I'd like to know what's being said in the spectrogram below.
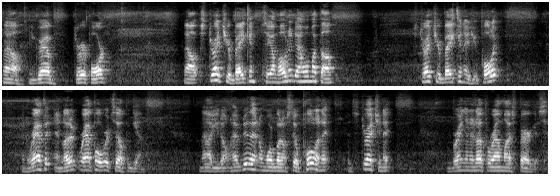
Now, you grab three or four. Now, stretch your bacon. See, I'm holding it down with my thumb. Stretch your bacon as you pull it and wrap it and let it wrap over itself again. Now you don't have to do that no more, but I'm still pulling it and stretching it, bringing it up around my asparagus.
